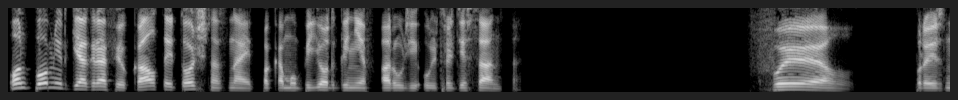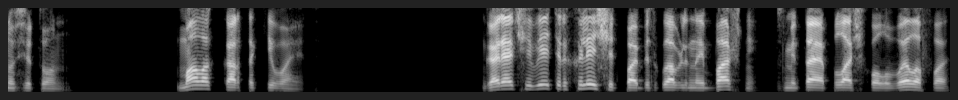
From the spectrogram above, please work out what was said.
Он помнит географию Калта и точно знает, по кому бьет гнев орудий ультрадесанта. «Фэл!» — произносит он. Мало карта кивает. Горячий ветер хлещет по обезглавленной башне, взметая плащ Холлвеллофа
